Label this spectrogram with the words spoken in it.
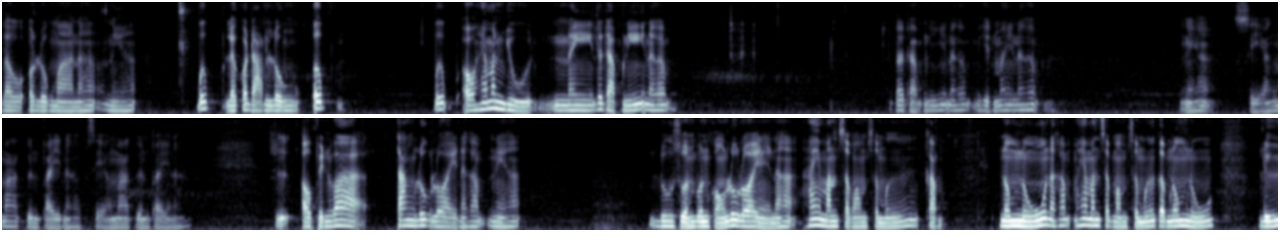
เราเอาลงมานะฮะนี่ฮะปุ๊บแล้วก็ดันลงปุ๊บปุ๊บเอาให้มันอยู่ในระดับนี้นะครับ ระดับนี้นะครับเห็นไหมนะครับนี่ฮะเสียงมากเกินไปนะครับ เสียงมากเกินไปนะ เอาเป็นว่าตั้งลูกลอยนะครับเนี่ยฮะดูส่วนบนของลูกลอยเนี่ยนะฮะให้มันสม่ำเสมอกับนมหนูนะครับ ให้มันสม่ำเสมอกับนมหนู หรือ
